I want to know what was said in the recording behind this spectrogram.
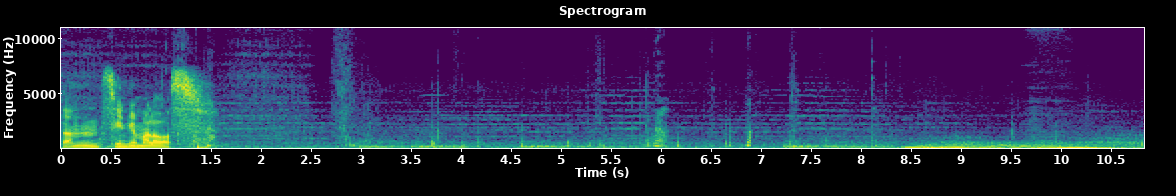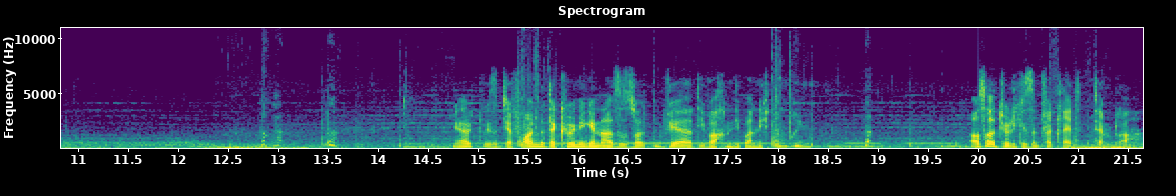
Dann ziehen wir mal los. Ja, wir sind ja Freunde der Königin, also sollten wir die Wachen lieber nicht umbringen. Außer natürlich, sind verkleidete Templer.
